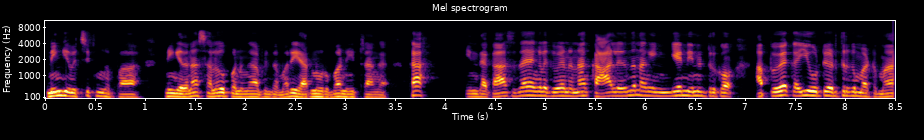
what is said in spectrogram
நீங்கள் வச்சுக்கோங்கப்பா. நீங்கள் எதனா செலவு பண்ணுங்க அப்படின்ற மாதிரி இரநூறுபா நீட்டுறாங்க. கா இந்த காசு தான் எங்களுக்கு வேணும்னா காலையில இருந்து இங்கேயே நின்றுட்டு இருக்கோம். அப்போவே கையை விட்டு எடுத்துருக்க மாட்டோமா?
